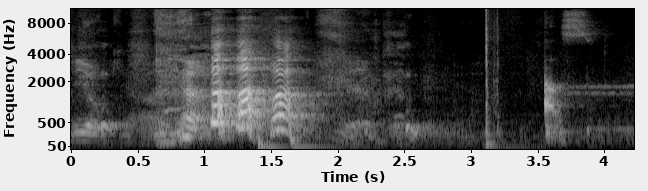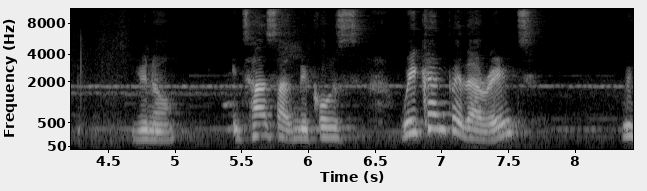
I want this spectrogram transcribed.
Yok ya. us you know it hurts us because we can pay the rent we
